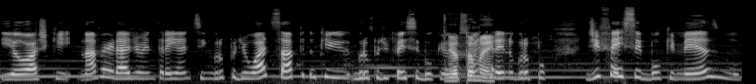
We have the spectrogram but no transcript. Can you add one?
E eu acho que, na verdade, eu entrei antes em grupo de WhatsApp do que grupo de Facebook. Eu só também. entrei no grupo de Facebook mesmo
